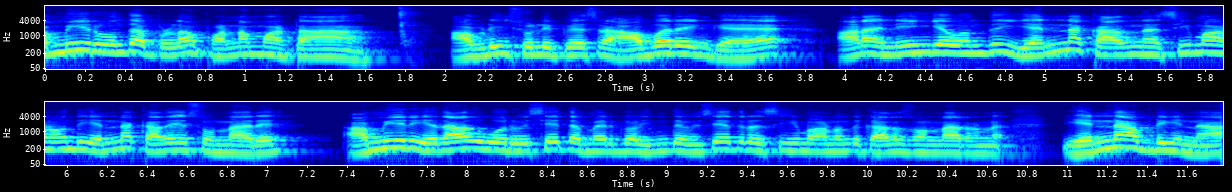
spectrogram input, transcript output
அமீர் வந்து அப்படிலாம் பண்ண மாட்டான் அப்படின்னு சொல்லி பேசுகிற அவர் ஆனால் நீங்கள் வந்து என்ன கதை சீமான் வந்து என்ன கதையை சொன்னார்? அமீர் ஏதாவது ஒரு விஷயத்தை மேற்கொள் இந்த விஷயத்தில் சீமான் வந்து கதை சொன்னாருன்னு. என்ன அப்படின்னா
